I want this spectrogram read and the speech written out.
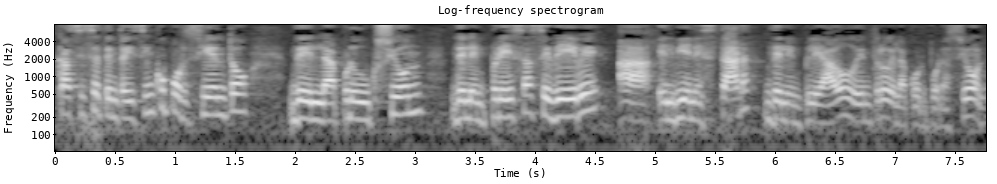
casi 75% de la producción de la empresa se debe al bienestar del empleado dentro de la corporación.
